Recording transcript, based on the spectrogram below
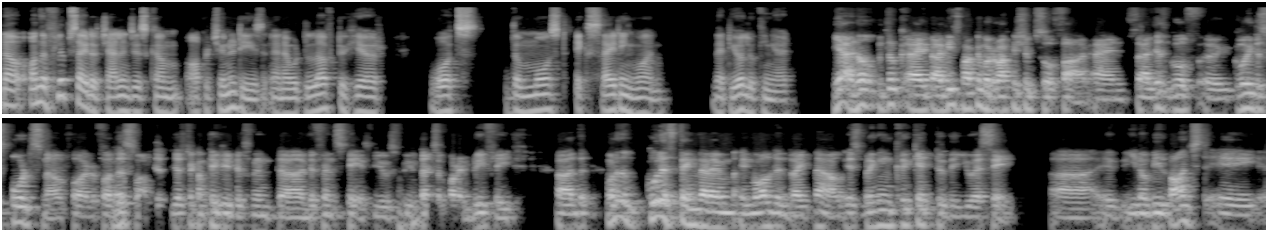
Now, on the flip side of challenges come opportunities, and I would love to hear what's the most exciting one that you're looking at? Yeah, no, look, I, have been talking about Rocketship so far, and so I'll just go uh, go into sports now for for this one, just, a completely different uh, different space. You you touched upon it briefly. Uh, the, one of the coolest things that I'm involved in right now is bringing cricket to the USA. Uh, you know, we launched a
